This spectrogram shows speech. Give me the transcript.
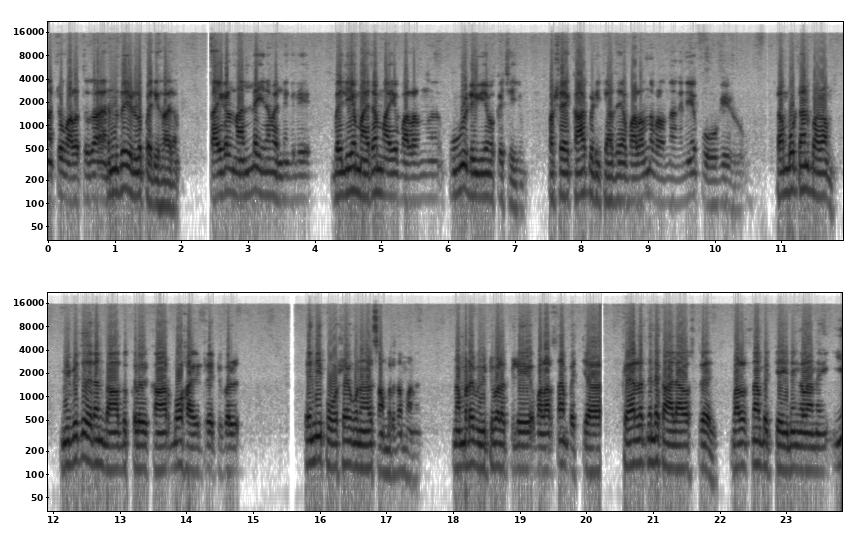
നട്ടു വളർത്തുക എന്നതേയുള്ള പരിഹാരം. തൈകൾ നല്ല ഇനം ഇനമല്ലെങ്കിൽ വലിയ മരമായി വളർന്ന് പൂവിടുകയും ഒക്കെ ചെയ്യും. പക്ഷേ കാ പിടിക്കാതെ വളർന്ന് വളർന്ന് അങ്ങനെ പോവുകയുള്ളൂ. റംബൂട്ടാൻ പഴം വിവിധ തരം ധാതുക്കൾ കാർബോഹൈഡ്രേറ്റുകൾ എന്നീ പോഷക ഗുണങ്ങൾ സമൃദ്ധമാണ്. നമ്മുടെ വീട്ടുവളപ്പിൽ വളർത്താൻ പറ്റിയ കേരളത്തിന്റെ കാലാവസ്ഥയിൽ വളർത്താൻ പറ്റിയ ഇനങ്ങളാണ് ഇ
